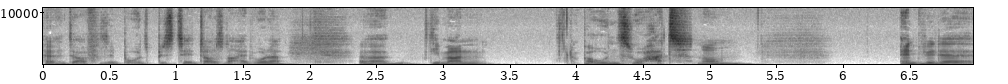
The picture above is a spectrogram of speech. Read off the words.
Dörfer sind bei uns bis 10.000 Einwohner, äh, die man bei uns so hat. Ne? Entweder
